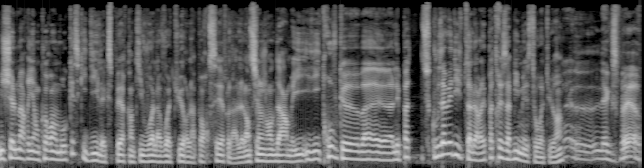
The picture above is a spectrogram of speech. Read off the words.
Michel Marie, encore un mot. Qu'est-ce qu'il dit l'expert quand il voit la voiture, la Porcère, l'ancien gendarme? Il, trouve que bah, elle est pas. Ce que vous avez dit tout à l'heure, elle est pas très abîmée cette voiture. Hein. Euh, l'expert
